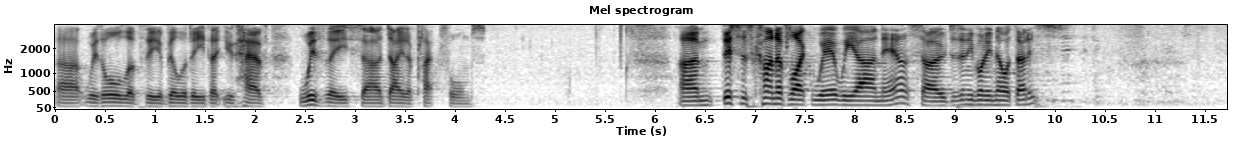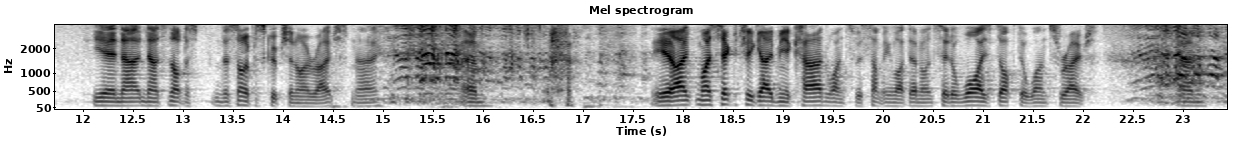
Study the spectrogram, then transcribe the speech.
uh, with all of the ability that you have with these uh, data platforms. Um, this is kind of like where we are now. So, does anybody know what that is? Yeah, no, no, it's not. A, it's not a prescription I wrote. No. um, yeah, I, my secretary gave me a card once with something like that on it. Said a wise doctor once wrote. Um,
